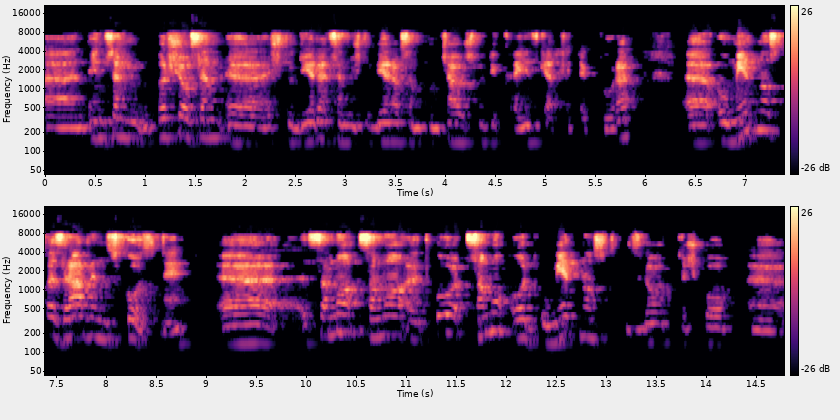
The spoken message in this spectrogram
uh, in sem prišel sem uh, študirati, sem študiral, sem končal študij krajinske arhitekture. Uh, umetnost pa zraven skozi. Uh, samo, samo, uh, tako, samo od umetnosti zelo težko, uh,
